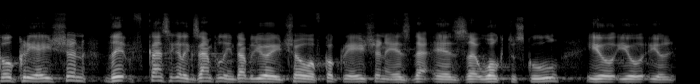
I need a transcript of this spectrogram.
Co-creation, the classical example in WHO of co-creation is, that is uh, walk to school. You, you, you,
